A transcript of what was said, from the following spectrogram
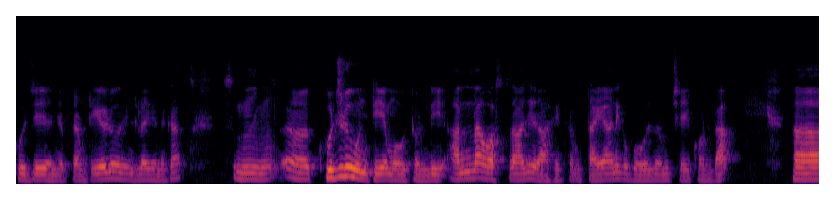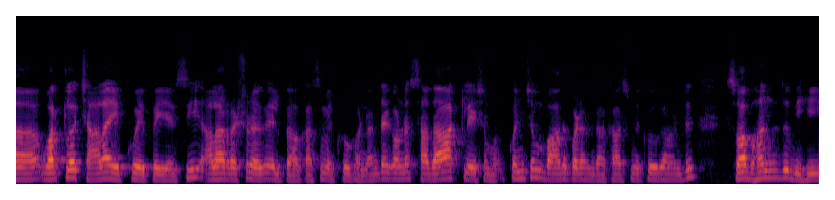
కుజి అని చెప్తారంటే. ఏడో ఇంట్లో కనుక కుజుడు ఉంటే ఏమవుతుంది? అన్న వస్త్రాది రాహిత్యం టయానికి భోజనం చేయకుండా వర్క్లో చాలా ఎక్కువ అయిపోయేసి అలా రష్గా వెళ్ళిపోయే అవకాశం ఎక్కువగా ఉంటుంది అంతేకాకుండా సదా క్లేశము కొంచెం బాధపడే అవకాశం ఎక్కువగా ఉంటుంది స్వబంధుభి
